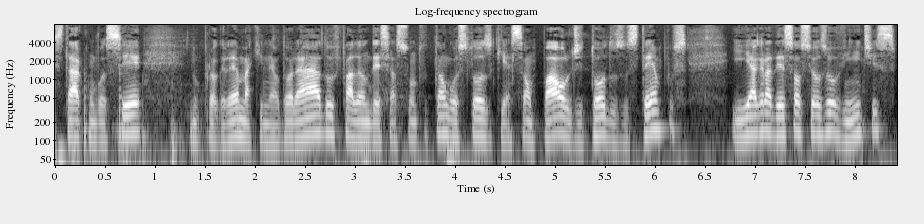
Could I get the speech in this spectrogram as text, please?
estar com você no programa aqui no Eldorado, falando desse assunto tão gostoso que é São Paulo de todos os tempos. E agradeço aos seus ouvintes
